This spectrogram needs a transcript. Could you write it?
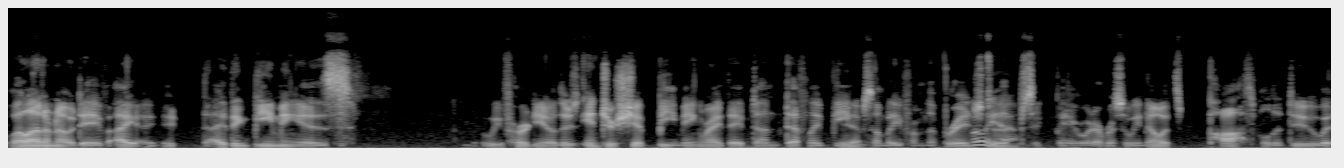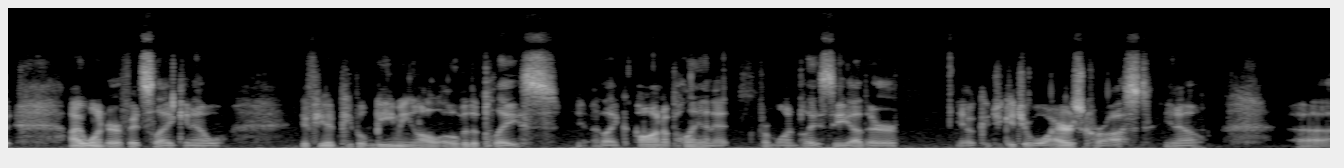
Well, I don't know, Dave. I I think beaming is. We've heard, you know, there's intership beaming, right? They've done definitely beam Yep. somebody from the bridge Oh, to yeah. the sick bay or whatever. So we know it's possible to do. But I wonder if it's like, you know, if you had people beaming all over the place, you know, like on a planet from one place to the other, you know, could you get your wires crossed? You know, uh,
